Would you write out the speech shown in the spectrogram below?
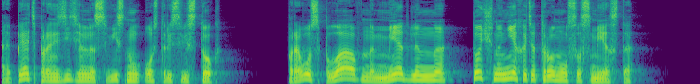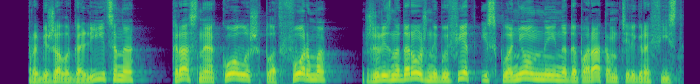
Опять пронзительно свистнул острый свисток. Паровоз плавно, медленно, точно нехотя тронулся с места. Пробежала Голицына, красный околыш, платформа, железнодорожный буфет и склоненный над аппаратом телеграфист.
